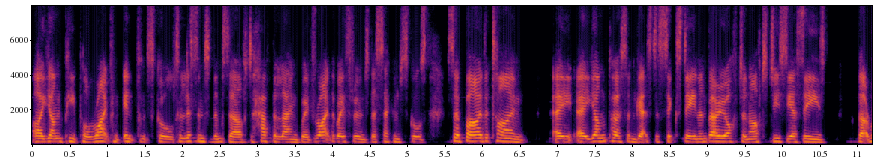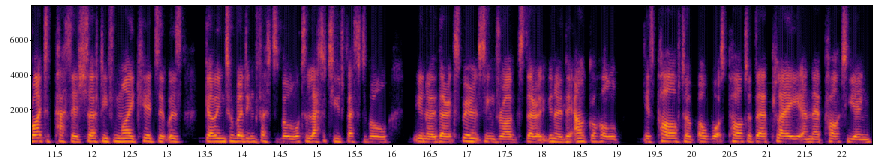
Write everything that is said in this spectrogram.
our young people right from infant school to listen to themselves, to have the language right the way through into their secondary schools. So by the time a, a young person gets to 16, and very often after GCSEs, that rite of passage, certainly for my kids, it was going to Reading Festival or to Latitude Festival you know they're experiencing drugs they're you know the alcohol is part of, of what's part of their play and their partying.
